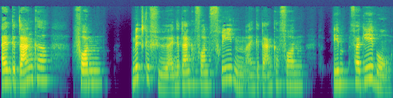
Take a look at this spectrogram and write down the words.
ein Gedanke von Mitgefühl, ein Gedanke von Frieden, ein Gedanke von eben Vergebung,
